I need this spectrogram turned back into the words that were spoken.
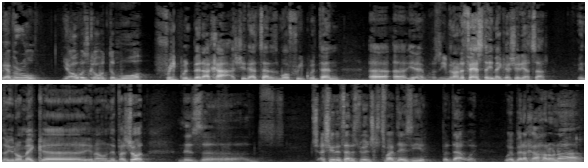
We have a rule. You always go with the more frequent ברכה. asher yatzar is more frequent than, uh, uh, yeah, because even on a fast day you make asher yatzar. Even though you don't make, uh, you know, nefashot. There's a I should have said it's five days a year. Put it that way. Where Berachah Harona,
